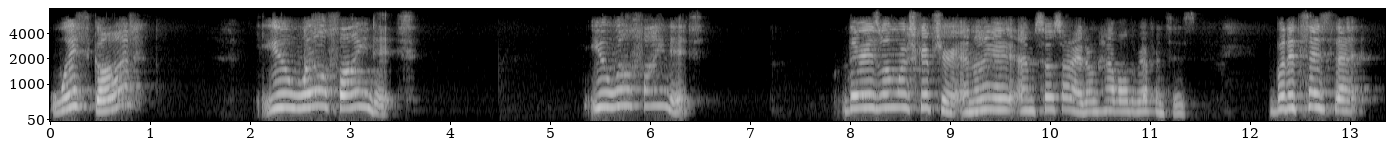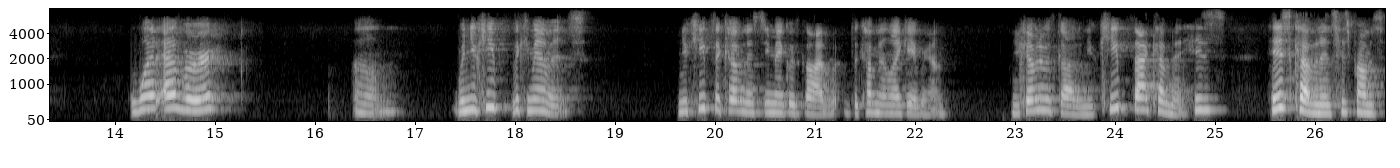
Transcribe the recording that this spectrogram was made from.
with God, you will find it. You will find it. There is one more scripture, and I am so sorry I don't have all the references. But it says that whatever, um, when you keep the commandments, you keep the covenants you make with God, the covenant like Abraham, you covenant with God, and you keep that covenant, His His covenants, His promises,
